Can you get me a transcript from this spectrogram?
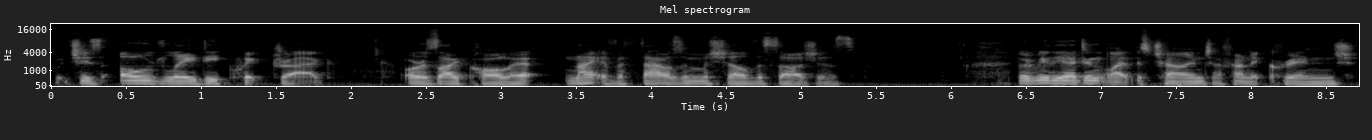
which is Old Lady Quick Drag, or as I call it, Night of a Thousand Michelle Visages. But really, I didn't like this challenge. I found it cringe.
